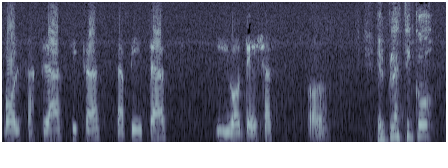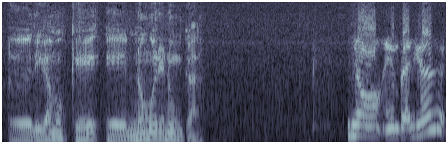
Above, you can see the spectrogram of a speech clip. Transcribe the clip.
bolsas plásticas, tapitas y botellas. El plástico, eh, digamos que no muere nunca. No, en realidad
